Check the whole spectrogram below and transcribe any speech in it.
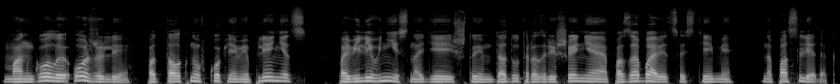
Монголы ожили, подтолкнув копьями пленниц, повели вниз, надеясь, что им дадут разрешение позабавиться с теми напоследок.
